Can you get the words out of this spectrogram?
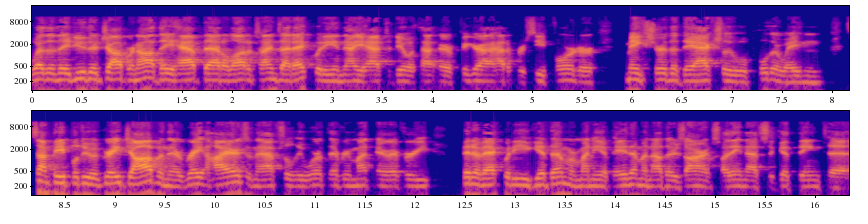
whether they do their job or not they have that a lot of times that equity and now you have to deal with that or figure out how to proceed forward or make sure that they actually will pull their weight. And some people do a great job and they're great hires and they're absolutely worth every month or every bit of equity you give them or money you pay them and others aren't. So i think that's a good thing to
